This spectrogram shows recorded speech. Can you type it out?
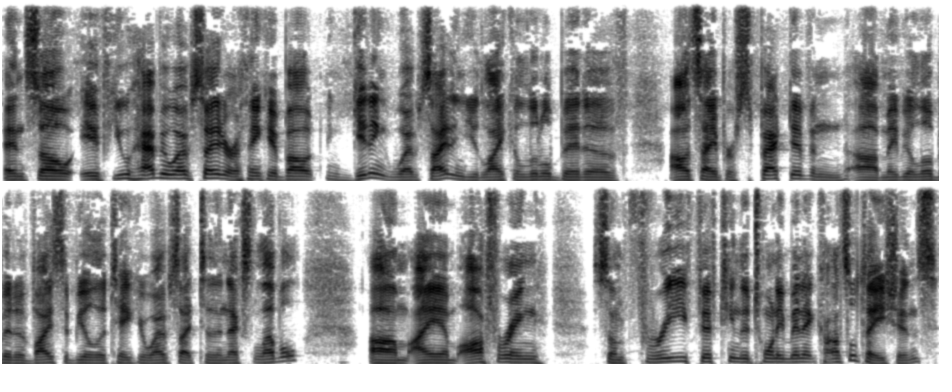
And so, if you have a website or are thinking about getting a website and you'd like a little bit of outside perspective and uh, maybe a little bit of advice to be able to take your website to the next level, um, I am offering some free 15 to 20 minute consultations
